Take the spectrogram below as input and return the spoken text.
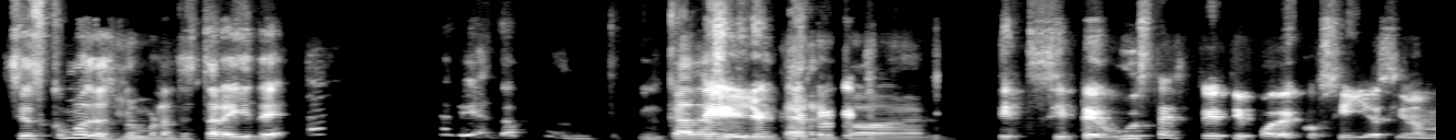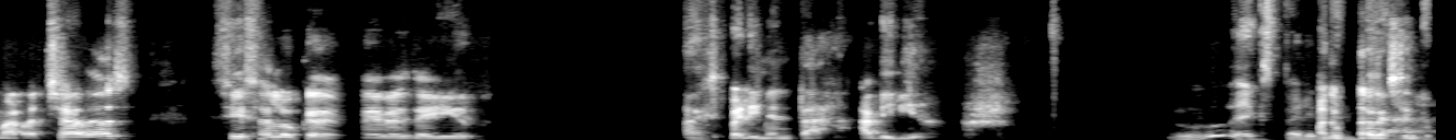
sí es como deslumbrante estar ahí de, ah, viendo en cada Sí, esquina, yo- en cada yo creo que sí. rincón. Si, si te gusta este tipo de cosillas y mamarrachadas, sí es algo que debes de ir a experimentar, a vivir. Uh, experimentar.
